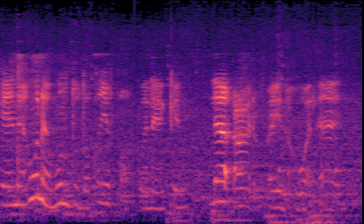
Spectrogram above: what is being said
كان هنا منذ دقيقة ولكن لا أعرف أين هو الآن.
